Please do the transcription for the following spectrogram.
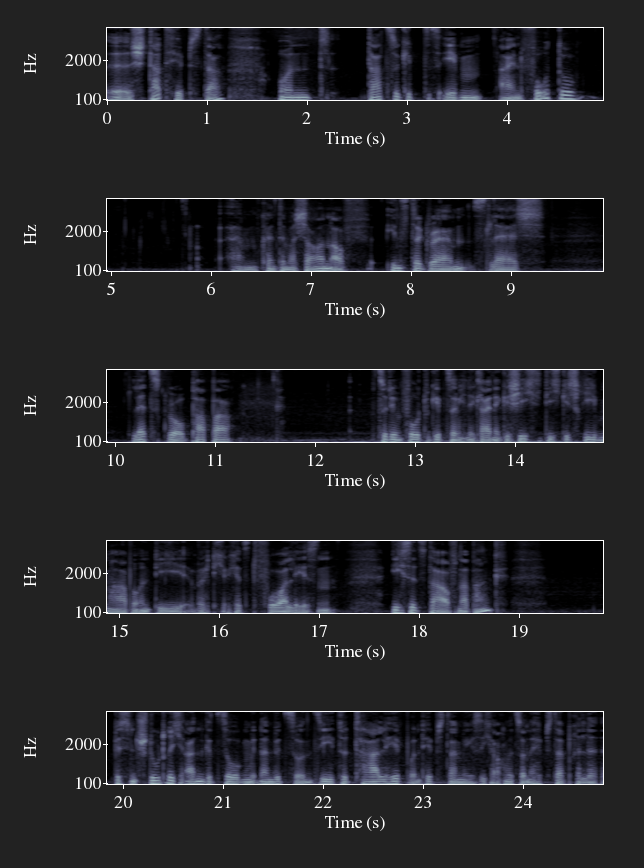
äh, Stadthipster. Und dazu gibt es eben ein Foto. Ähm, könnt ihr mal schauen auf Instagram slash Let's Grow Papa. zu dem Foto gibt es nämlich eine kleine Geschichte, die ich geschrieben habe und die möchte ich euch jetzt vorlesen. Ich sitze da auf einer Bank, bisschen schludrig angezogen mit einer Mütze und sie total hip und hipstermäßig, auch mit so einer Hipsterbrille,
